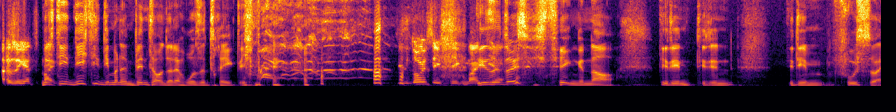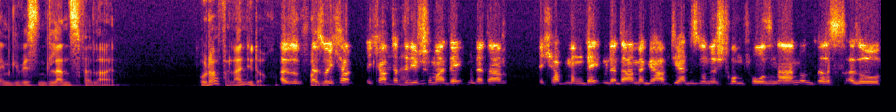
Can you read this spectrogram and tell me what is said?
Also jetzt Nicht die, nicht die, die man im Winter unter der Hose trägt. Ich meine, diese durchsichtigen, meinst diese du? durchsichtigen, genau. Die, den, die, den, die dem Fuß so einen gewissen Glanz verleihen. Oder? Verleihen die doch. Also, also ich habe ich hab tatsächlich schon mal ein Date mit der Dame, ich habe mal ein Date mit der Dame gehabt, die hatte so eine Strumpfhosen an und das, also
